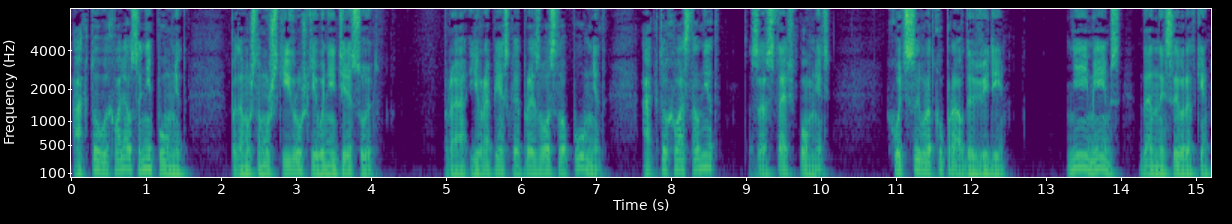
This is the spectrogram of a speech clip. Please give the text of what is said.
а кто выхвалялся, не помнит, потому что мужские игрушки его не интересуют. Про европейское производство помнит, а кто хвастал нет, заставь помнить. Хоть сыворотку правды введи. Не имеем с данной сыворотки,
